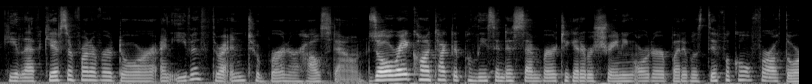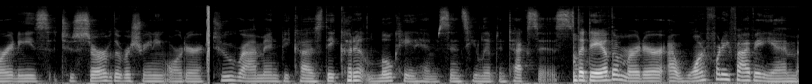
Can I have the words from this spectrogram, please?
He left gifts in front of her door and even threatened to burn her house down. Zohreh contacted police in December to get a restraining order, but it was difficult for authorities to serve the restraining order to Rahman because they couldn't locate him since he lived in Texas. On the day of the murder, at 1:45 a.m.,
